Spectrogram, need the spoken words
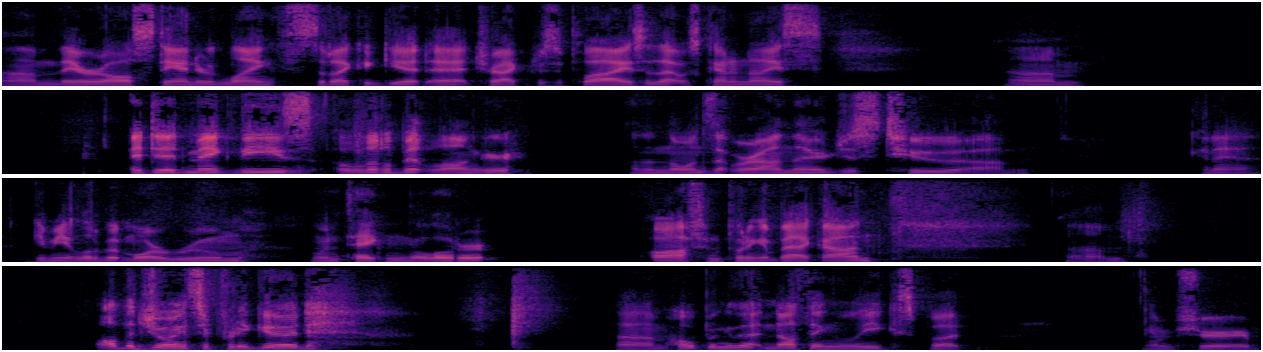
Um, they were all standard lengths that I could get at Tractor Supply, so that was kind of nice. Um, I did make these a little bit longer than the ones that were on there, just to um, kind of give me a little bit more room when taking the loader off and putting it back on. Um, all the joints are pretty good. I'm hoping that nothing leaks, but I'm sure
